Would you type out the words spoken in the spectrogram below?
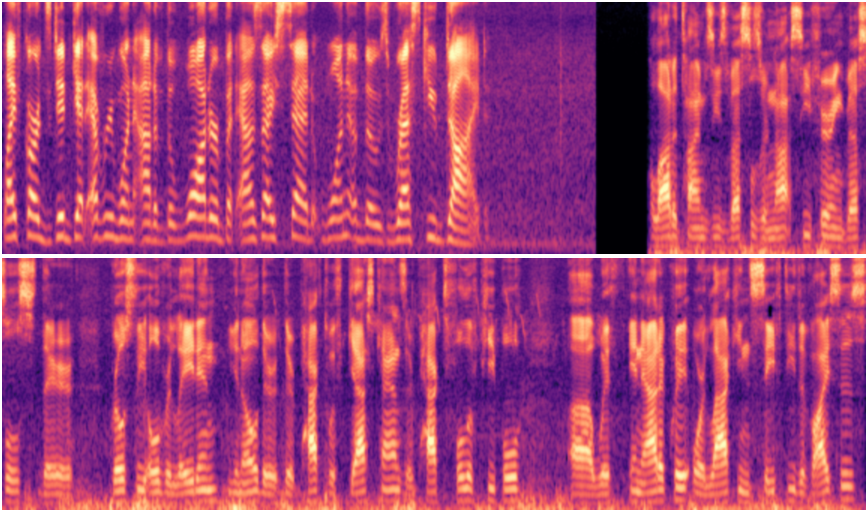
Lifeguards did get everyone out of the water, but as I said, one of those rescued died. A lot of times these vessels are not seafaring vessels. They're grossly overladen, you know, they're, they're packed with gas cans, they're packed full of people uh, with inadequate or lacking safety devices.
